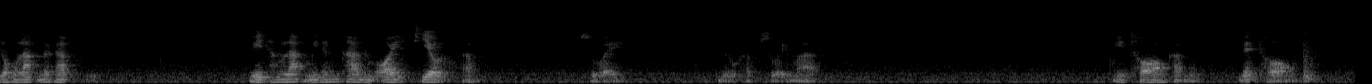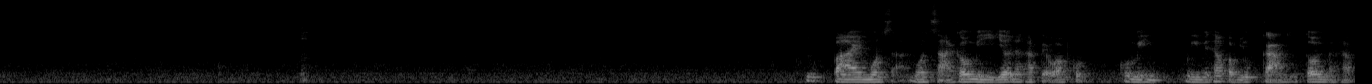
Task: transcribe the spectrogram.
หลงรักนะครับ มีทั้งรักมีทั้งข้าวน้ำอ้อยเคี่ยวครับ สวย ดูครับสวยมาก มีทองครับเนี่ยเม็ดทองยุคปลายมวลสารมวลสารก็มีเยอะนะครับ แต่ว่าก็ก็มีมีไม่เท่ากับยุคกลางยุคต้นนะครับ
